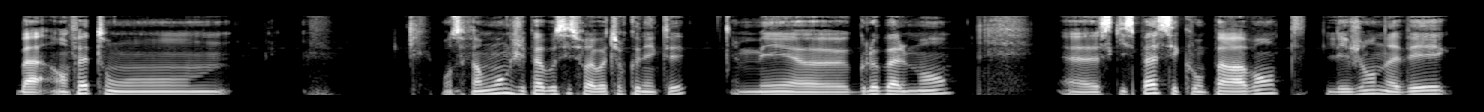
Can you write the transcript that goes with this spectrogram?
Bah, en fait, on. Bon, ça fait un moment que j'ai pas bossé sur la voiture connectée, mais globalement, euh, ce qui se passe, c'est qu'auparavant, les gens n'avaient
